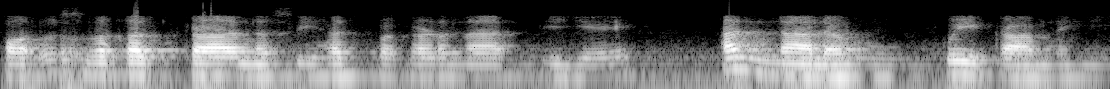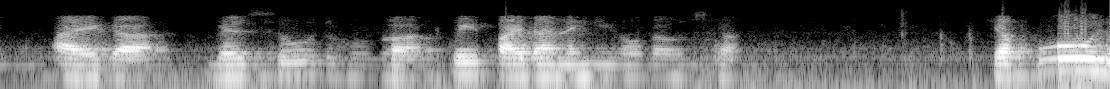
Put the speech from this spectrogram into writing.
اور اس وقت کا نصیحت پکڑنا یہ انا لہو، کوئی کام نہیں آئے گا، بے سود ہوگا، کوئی فائدہ نہیں ہوگا اس کا۔ یقول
